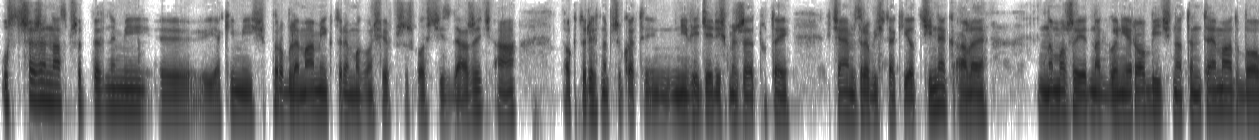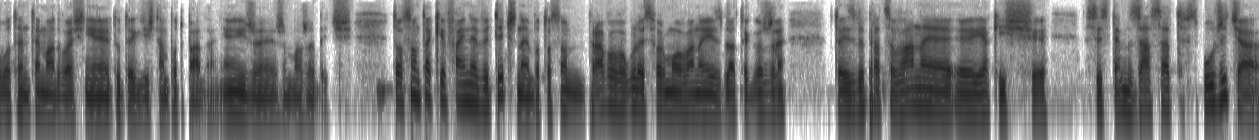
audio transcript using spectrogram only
ustrzeże nas przed pewnymi y, jakimiś problemami, które mogą się w przyszłości zdarzyć, a o których na przykład nie wiedzieliśmy, że tutaj chciałem zrobić taki odcinek, ale no może jednak go nie robić na ten temat, bo, bo ten temat właśnie tutaj gdzieś tam podpada, nie? I że, że może być. To są takie fajne wytyczne, bo to są, prawo w ogóle sformułowane jest dlatego, że to jest wypracowane y, jakiś system zasad współżycia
